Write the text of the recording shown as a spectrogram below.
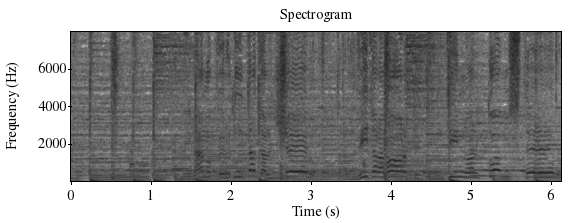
Milano perduta dal cielo, tra la vita e la morte, continua il tuo mistero.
